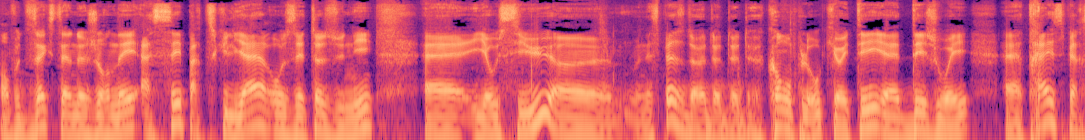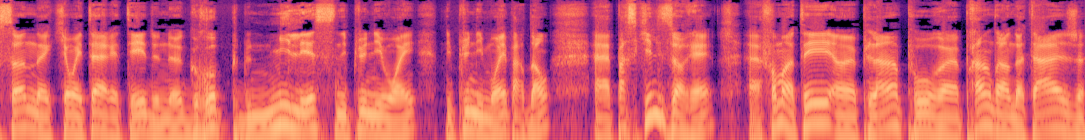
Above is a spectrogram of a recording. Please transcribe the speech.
On vous disait que c'était une journée assez particulière aux États-Unis. Euh, il y a aussi eu un, une espèce de, complot qui a été euh, déjoué. Euh, 13 personnes qui ont été arrêtées d'une groupe, d'une milice, ni plus ni moins, ni plus ni moins, pardon, euh, parce qu'ils auraient fomenté un plan pour prendre en otage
